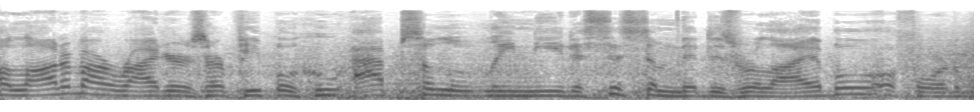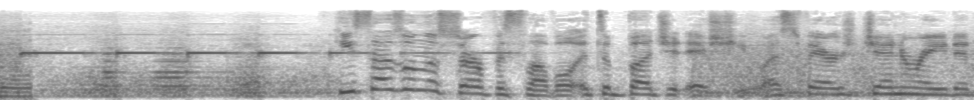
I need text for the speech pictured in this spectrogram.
A lot of our riders are people who absolutely need a system that is reliable, affordable. He says on the surface level, it's a budget issue, as fares generated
